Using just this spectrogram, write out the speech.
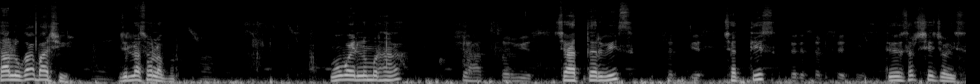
तालुका बार्शी जिल्हा सोलापूर. मोबाईल नंबर सांगा. शहात्तर वीस. शहात्तर वीस छत्तीस. छत्तीस त्रेसष्ट शेहेचाळीस. त्रेसष्ट शेहेचाळीस.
